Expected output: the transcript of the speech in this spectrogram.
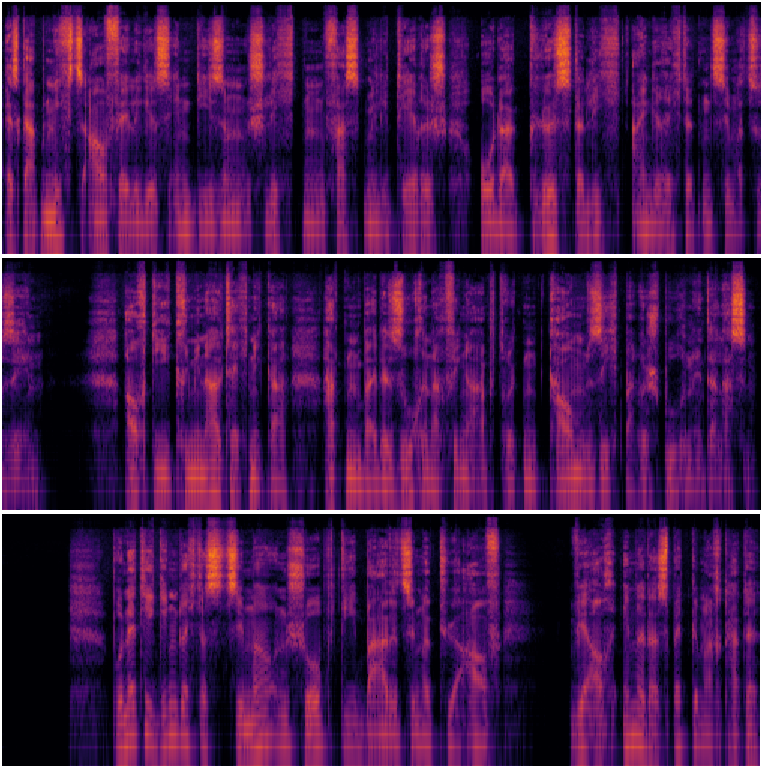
Es gab nichts Auffälliges in diesem schlichten, fast militärisch oder klösterlich eingerichteten Zimmer zu sehen. Auch die Kriminaltechniker hatten bei der Suche nach Fingerabdrücken kaum sichtbare Spuren hinterlassen. Brunetti ging durch das Zimmer und schob die Badezimmertür auf. Wer auch immer das Bett gemacht hatte,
